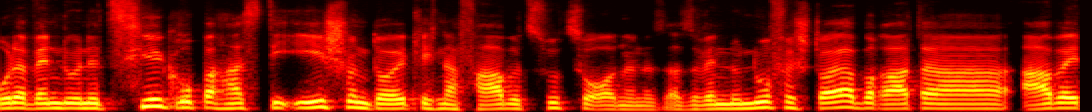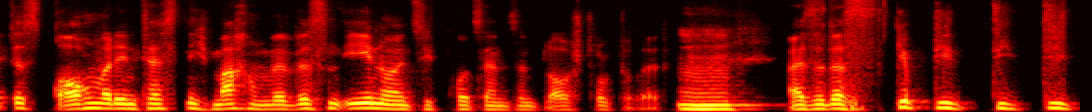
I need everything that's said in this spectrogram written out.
Oder wenn du eine Zielgruppe hast, die eh schon deutlich nach Farbe zuzuordnen ist. Also wenn du nur für Steuerberater arbeitest, brauchen wir den Test nicht machen. Wir wissen eh 90 Prozent sind blau strukturiert. Mhm. Also das gibt die, die, die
